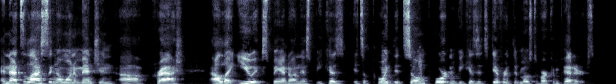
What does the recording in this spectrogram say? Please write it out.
And that's the last thing I want to mention, Crash. I'll let you expand on this because it's a point that's so important because it's different than most of our competitors.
